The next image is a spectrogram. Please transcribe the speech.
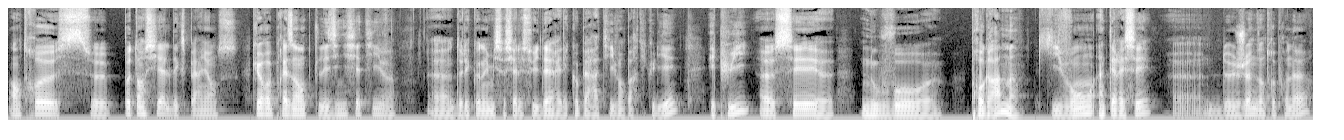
entre ce potentiel d'expérience que représentent les initiatives de l'économie sociale et solidaire et les coopératives en particulier, et puis ces nouveaux programmes qui vont intéresser de jeunes entrepreneurs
